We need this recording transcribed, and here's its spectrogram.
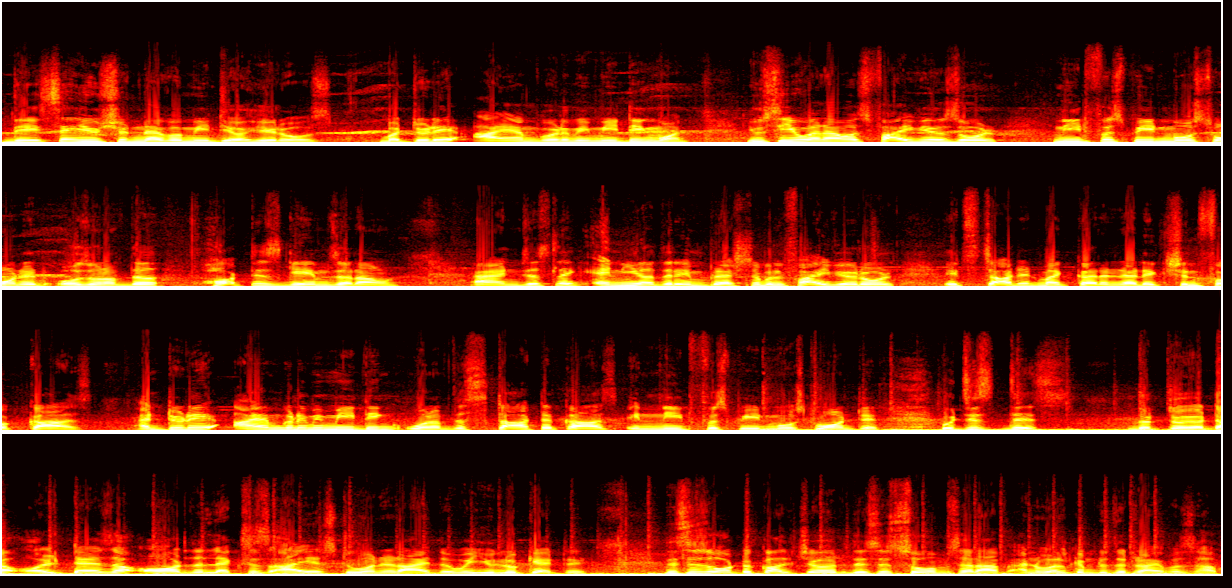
They say you should never meet your heroes, but today I am going to be meeting one. You see, when I was 5 years old, Need for Speed Most Wanted was one of the hottest games around. And just like any other impressionable 5 year old, it started my current addiction for cars. And today I am going to be meeting one of the starter cars in Need for Speed Most Wanted, which is this the Toyota Altezza or the Lexus IS200, either way you look at it. This is Auto Culture, this is Soham Saraf, and welcome to the Drivers Hub.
